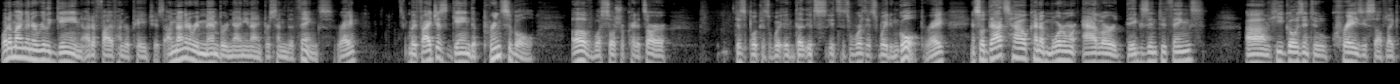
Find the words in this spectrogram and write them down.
what am I going to really gain out of 500 pages? I'm not going to remember 99% of the things, right? But if I just gain the principle of what social credits are, this book is it's it's it's worth its weight in gold, right? And so that's how kind of Mortimer Adler digs into things. Um, he goes into crazy stuff like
